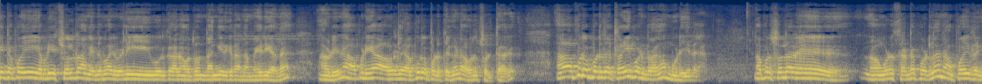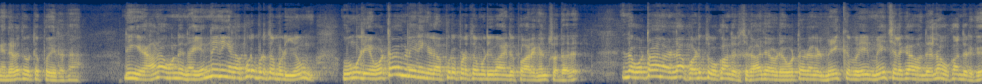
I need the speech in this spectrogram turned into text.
கிட்ட போய் அப்படியே சொல்கிறாங்க இந்த மாதிரி வெளி ஊருக்காரன் ஒருத்தன் தங்கியிருக்கிறான் நம்ம ஏரியாவில் அப்படின்னு அப்படியே அவர்களை அப்புறப்படுத்துங்கன்னு அவரும் சொல்லிட்டாரு. அப்புறப்படுத்த ட்ரை பண்ணுறாங்க முடியல. அப்புறம் சொல்லாரு அவங்க கூட சண்டை போடல நான் போயிடுறேங்க இந்த இடத்த விட்டு போயிடுறேன். நீங்கள் ஆனால் ஒன்று நான் என்னை நீங்கள் அப்புறப்படுத்த முடியும்? உங்களுடைய ஒட்டகங்களை நீங்கள் அப்புறப்படுத்த முடியுமா? என்று பாருங்கன்னு சொன்னார். இந்த ஒட்டகங்கள்லாம் படுத்து உட்காந்துருச்சு ராஜாவுடைய ஒட்டகங்கள் மேய்க்க மேய் மேய்ச்சலுக்காக வந்து எல்லாம் உட்காந்துருக்கு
